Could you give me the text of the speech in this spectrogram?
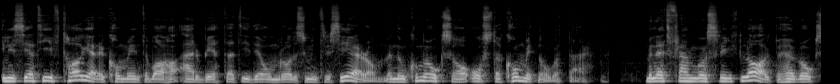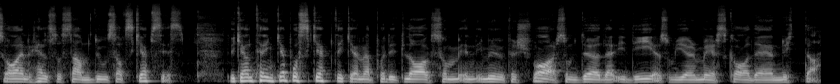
Initiativtagare kommer inte bara ha arbetat i det område som intresserar dem, men de kommer också ha åstadkommit något där. Men ett framgångsrikt lag behöver också ha en hälsosam dos av skepsis. Du kan tänka på skeptikerna på ditt lag som en immunförsvar som dödar idéer som gör mer skada än nytta.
